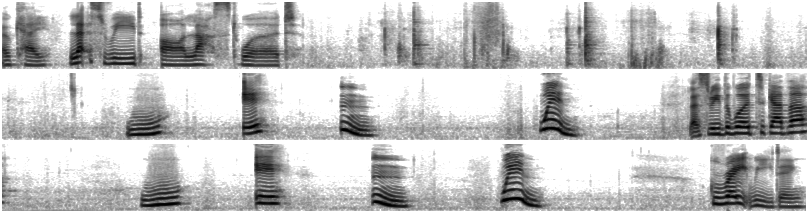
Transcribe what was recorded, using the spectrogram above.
Okay, let's read our last word. W, I, N. Win. Let's read the word together. W, I, N. Win. Great reading.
